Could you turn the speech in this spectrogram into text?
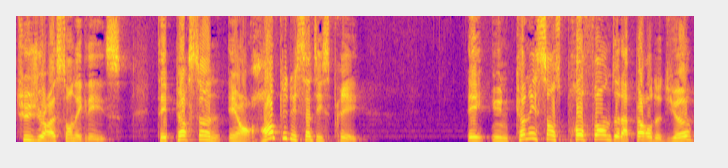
toujours à son Église des personnes ayant rempli du Saint-Esprit et une connaissance profonde de la parole de Dieu,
